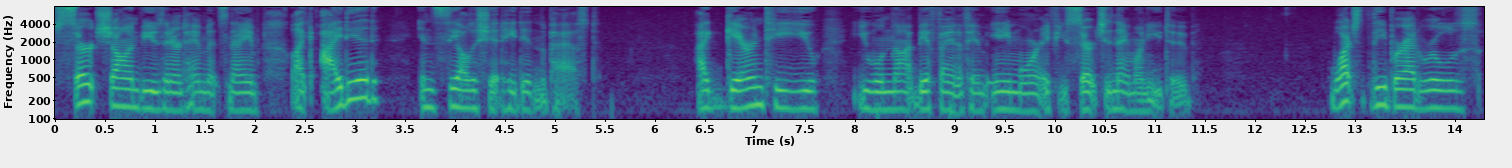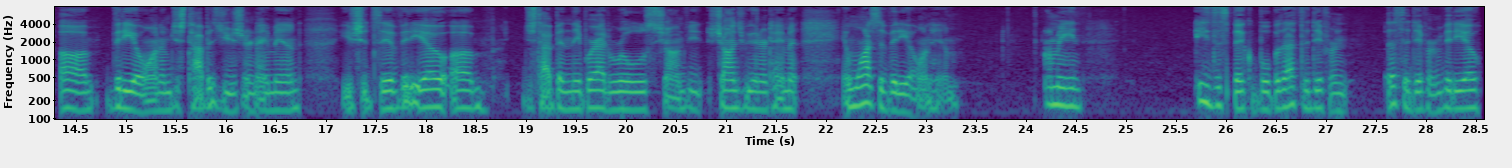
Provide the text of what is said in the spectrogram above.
Search Sean Views Entertainment's name like I did and see all the shit he did in the past. I guarantee you, you will not be a fan of him anymore if you search his name on YouTube. Watch the Brad Rules uh, video on him. Just type his username in. You should see a video. Um, just type in the Brad Rules Sean View, Sean's View Entertainment and watch the video on him. I mean, he's despicable, but that's a different that's a different video.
